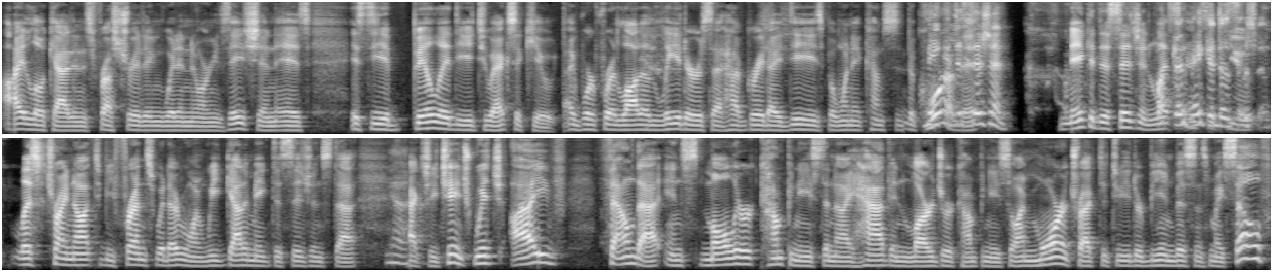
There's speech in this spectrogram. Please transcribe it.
I look at and is frustrating with an organization is is the ability to execute. I work for a lot of leaders that have great ideas, but when it comes to the core Make a decision. It, make a decision. Let's make a decision. Let's try not to be friends with everyone. We got to make decisions that yeah. actually change, which I've found that in smaller companies than I have in larger companies. So I'm more attracted to either be in business myself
